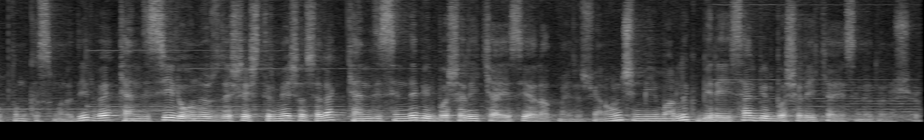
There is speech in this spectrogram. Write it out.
Toplum kısmını değil ve kendisiyle onu özdeşleştirmeye çalışarak kendisinde bir başarı hikayesi yaratmaya çalışıyor. Yani onun için mimarlık bireysel bir başarı hikayesine dönüşüyor.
